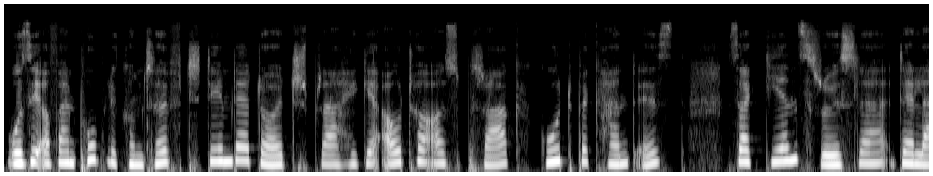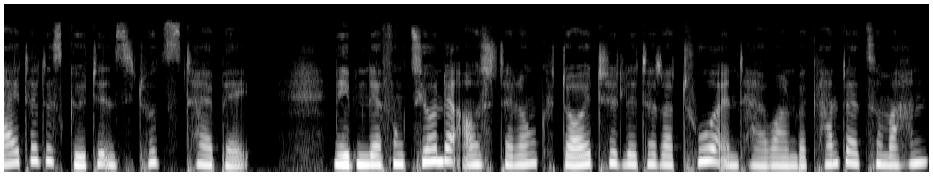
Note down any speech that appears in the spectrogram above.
wo sie auf ein Publikum trifft, dem der deutschsprachige Autor aus Prag gut bekannt ist, sagt Jens Rösler, der Leiter des Goethe-Instituts Taipei. Neben der Funktion der Ausstellung deutsche Literatur in Taiwan bekannter zu machen,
